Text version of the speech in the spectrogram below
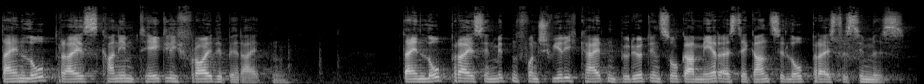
Dein Lobpreis kann ihm täglich Freude bereiten. Dein Lobpreis inmitten von Schwierigkeiten berührt ihn sogar mehr als der ganze Lobpreis des Himmels.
